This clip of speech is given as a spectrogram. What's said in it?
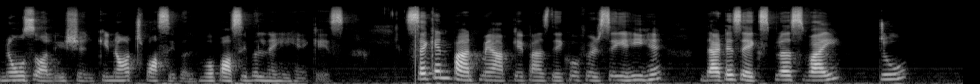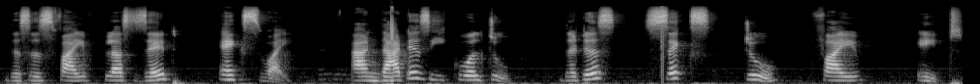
नो सॉल्यूशन कि नॉट पॉसिबल वो पॉसिबल नहीं है केस सेकेंड पार्ट में आपके पास देखो फिर से यही है। That is X plus Y two this is five plus Z X Y and that is equal to that is six two five eight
